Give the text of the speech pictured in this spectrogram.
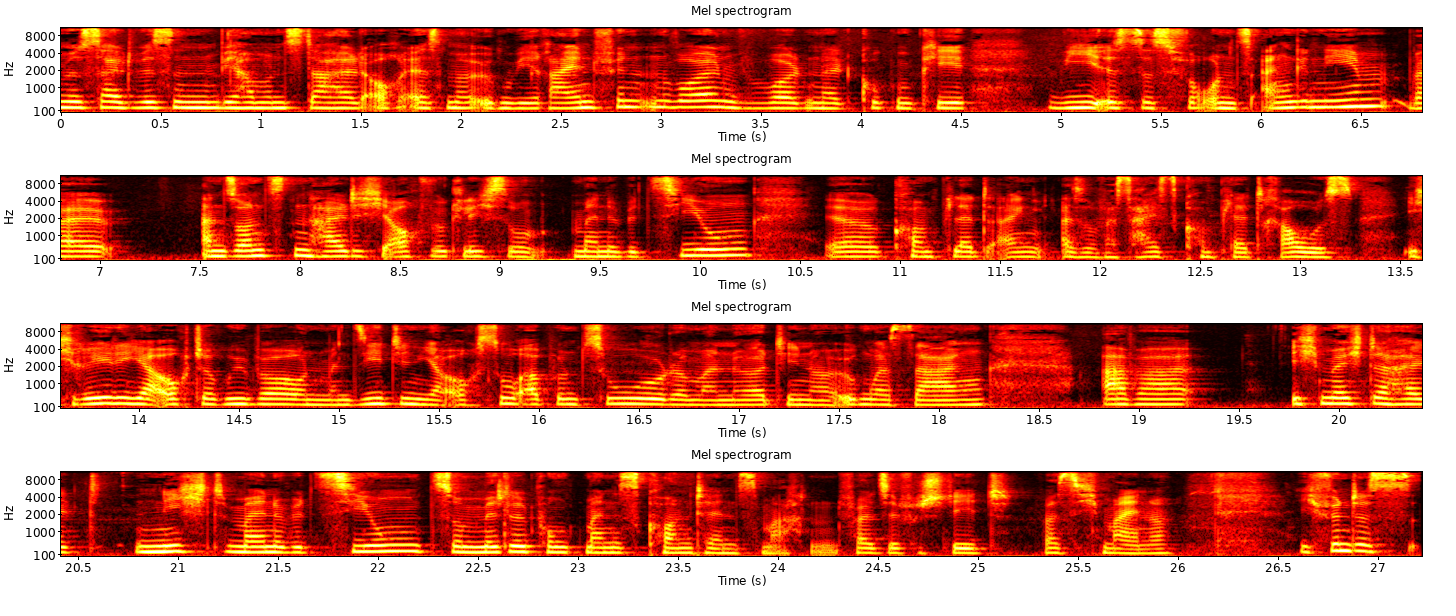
müsst halt wissen, wir haben uns da halt auch erstmal irgendwie reinfinden wollen. Wir wollten halt gucken, okay, wie ist es für uns angenehm, weil ansonsten halte ich ja auch wirklich so meine Beziehung äh, komplett ein, also was heißt komplett raus? Ich rede ja auch darüber und man sieht ihn ja auch so ab und zu oder man hört ihn oder irgendwas sagen, aber ich möchte halt nicht meine Beziehung zum Mittelpunkt meines Contents machen, falls ihr versteht, was ich meine. Ich finde es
